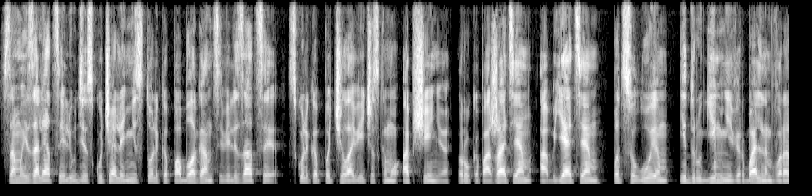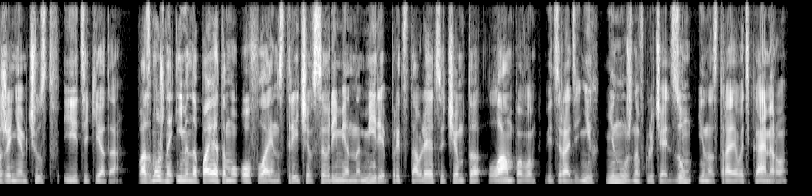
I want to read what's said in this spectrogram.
В самоизоляции люди скучали не столько по благам цивилизации, сколько по человеческому общению, рукопожатиям, объятиям, поцелуям и другим невербальным выражениям чувств и этикета. Возможно, именно поэтому офлайн встречи в современном мире представляются чем-то ламповым, ведь ради них не нужно включать зум и настраивать камеру.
